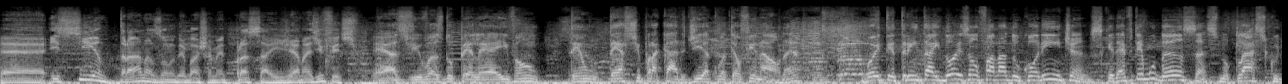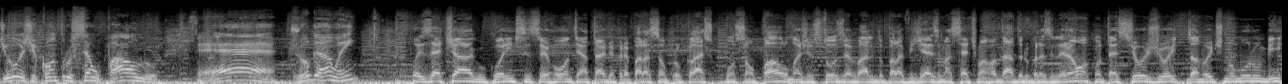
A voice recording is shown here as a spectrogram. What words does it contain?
É, e se entrar na zona de rebaixamento para sair já é mais difícil. É, as vivas do Pelé aí vão ter um teste para cardíaco até o final, né? 8 e 32 vamos falar do Corinthians, que deve ter mudanças no clássico de hoje contra o São Paulo. É, jogão, hein? Pois é, Thiago, o Corinthians encerrou ontem à tarde a preparação para o clássico com São Paulo. Majestoso é válido pela 27 sétima rodada do Brasileirão. Acontece hoje, 8 da noite, no Morumbi.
